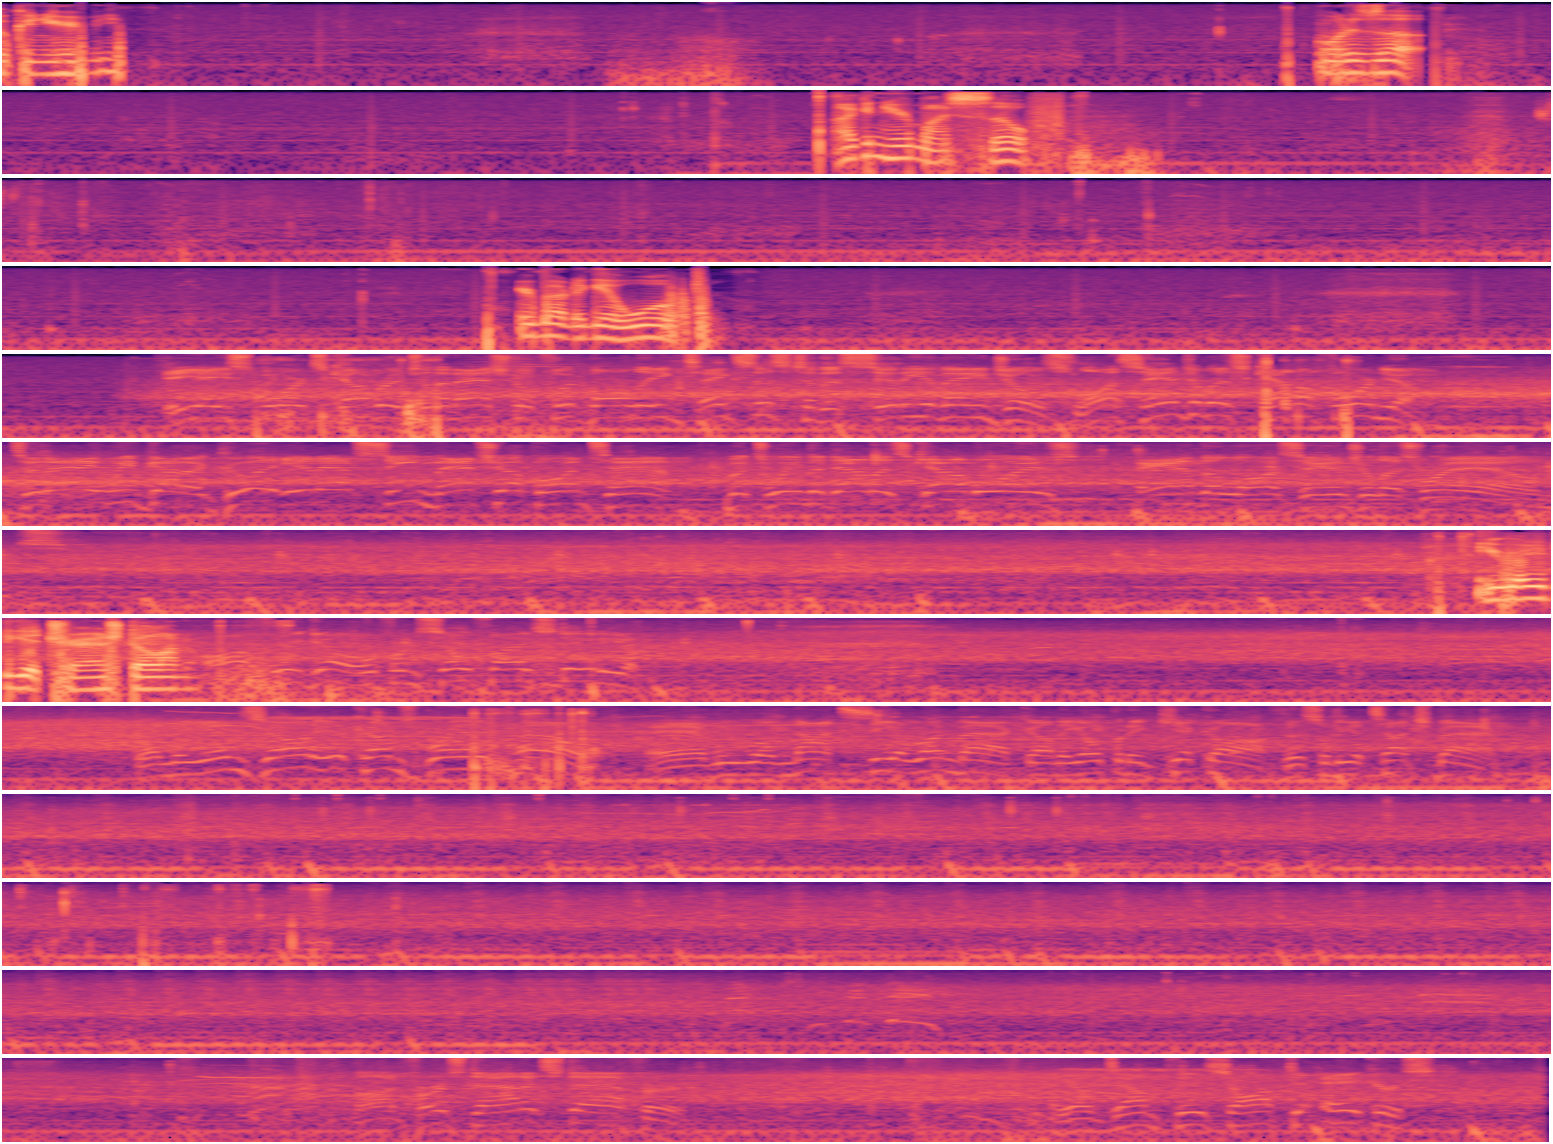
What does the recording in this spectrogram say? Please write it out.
Oh, can you hear me? What is up? I can hear myself. You're about to get whooped. EA Sports coverage of the National Football League takes us to the City of Angels, Los Angeles, California. Today, we've got a good NFC matchup on tap between the Dallas Cowboys and the Los Angeles Rams. You ready to get trashed on? Off we go from SoFi Stadium. From the end zone, here comes Brandon Powell. And we will not see a run back on the opening kickoff. This will be a touchback. First down at Stafford. He'll dump this off to Akers.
